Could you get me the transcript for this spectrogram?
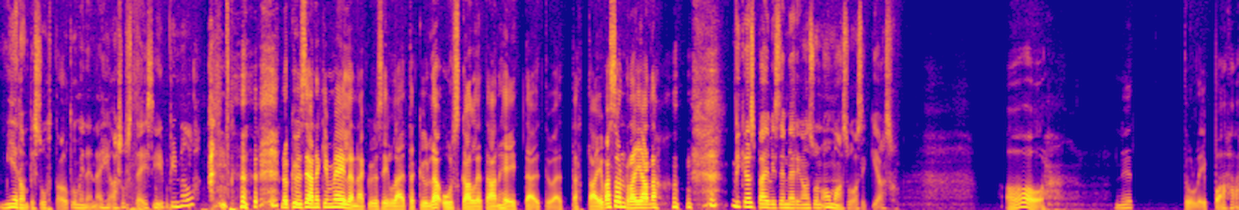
miedompi suhtautuminen näihin asusteisiin pinnalla? No kyllä se ainakin meillä näkyy sillä, että kyllä uskalletaan heittäytyä, että taivas on rajana. Mikäs Päivi Semeri on sun oma suosikkiasu? Oo, nyt tuli paha.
